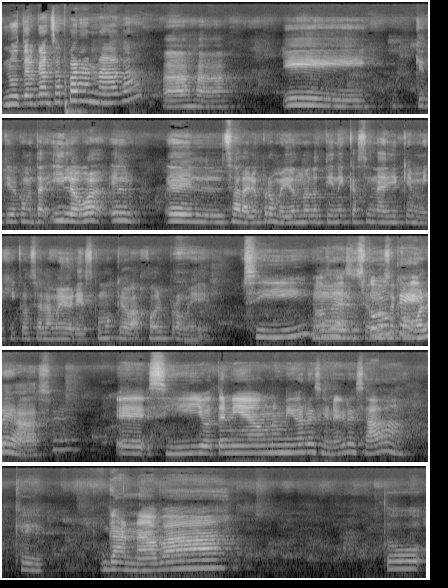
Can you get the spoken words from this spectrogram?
no te alcanza para nada. Ajá. Y, ¿qué te iba a comentar? Y luego el, el salario promedio no lo tiene casi nadie aquí en México, o sea, la mayoría es como que bajo el promedio. Sí, o sea, es yo como no sé que... cómo le hace. Eh, sí, yo tenía una amiga recién egresada que ganaba, to-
